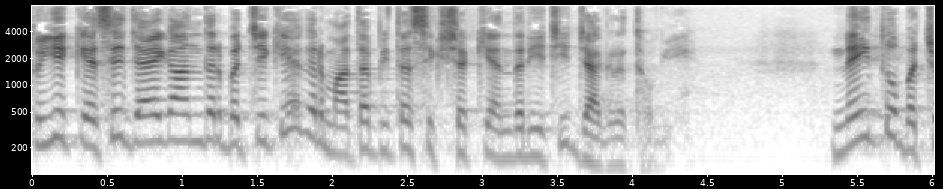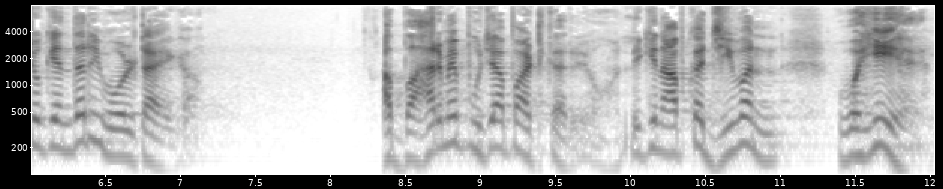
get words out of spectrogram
तो ये कैसे जाएगा अंदर बच्चे के? अगर माता पिता शिक्षक के अंदर ये चीज़ जागृत होगी। नहीं तो बच्चों के अंदर रिवोल्ट आएगा। अब बाहर में पूजा पाठ कर रहे हो, लेकिन आपका जीवन वही है।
